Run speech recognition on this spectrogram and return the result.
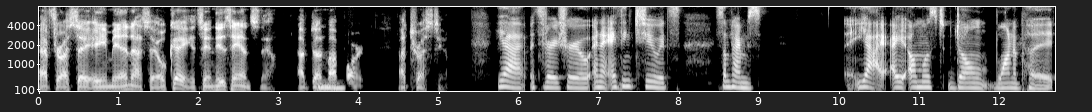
after I say amen, I say, okay, it's in his hands now. I've done mm-hmm. my part. I trust him. Yeah, it's very true. And I, I think, too, it's sometimes, yeah, I, I almost don't want to put,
